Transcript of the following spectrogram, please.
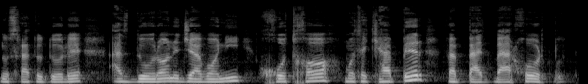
نصرت و دوله از دوران جوانی خودخواه، متکبر و بدبرخورد بود.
